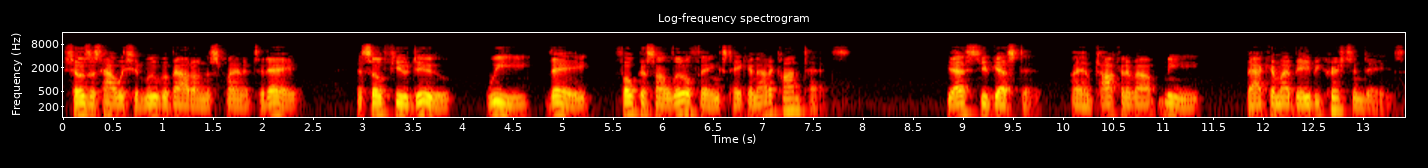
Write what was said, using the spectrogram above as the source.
shows us how we should move about on this planet today, and so few do, we, they, focus on little things taken out of context. Yes, you guessed it. I am talking about me back in my baby Christian days.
